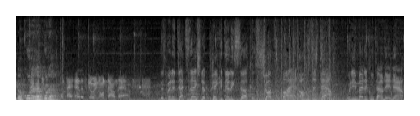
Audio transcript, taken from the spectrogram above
Locura, locura. What the hell is going on down there? There's been a detonation at Piccadilly Circus. Shots fired, officers down. We need medical down here now.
